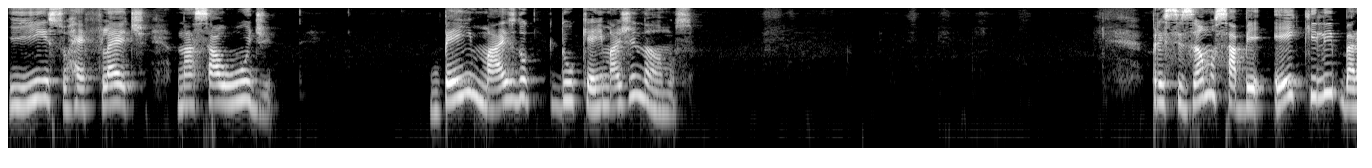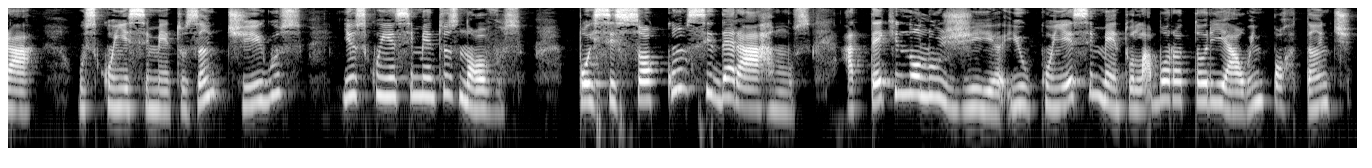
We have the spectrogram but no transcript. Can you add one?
e isso reflete na saúde bem mais do, do que imaginamos. Precisamos saber equilibrar os conhecimentos antigos e os conhecimentos novos, pois se só considerarmos a tecnologia e o conhecimento laboratorial importante,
